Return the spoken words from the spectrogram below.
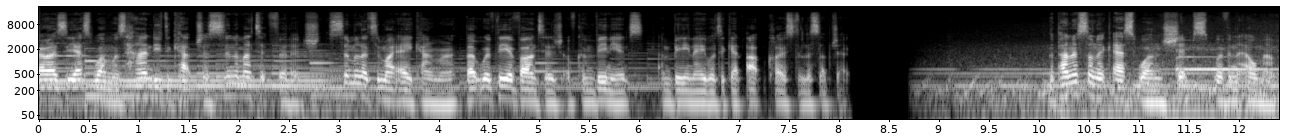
Whereas the S1 was handy to capture cinematic footage similar to my A camera, but with the advantage of convenience and being able to get up close to the subject. The Panasonic S1 ships with an L mount,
